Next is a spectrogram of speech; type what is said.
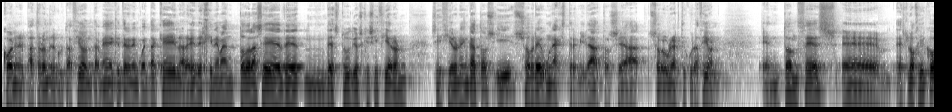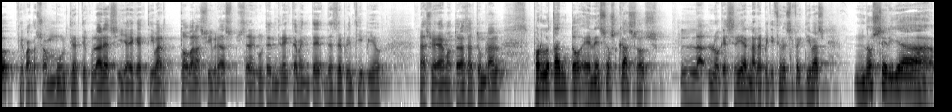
con el patrón de reclutación. También hay que tener en cuenta que la ley de Gineman, toda la serie de, estudios que se hicieron, se hicieron en gatos y sobre una extremidad, o sea, sobre una articulación. Entonces, eh, es lógico que cuando son multiarticulares y hay que activar todas las fibras, se recluten directamente desde el principio las unidades motoras de alto umbral. Por lo tanto, en esos casos, lo que serían las repeticiones efectivas no sería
